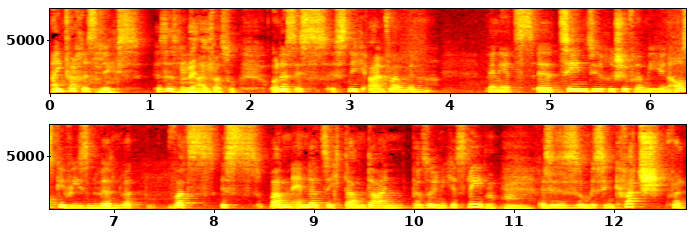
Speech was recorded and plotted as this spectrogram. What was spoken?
Einfach ist nichts. Es ist nicht einfach so. Und es ist, ist nicht einfach, wenn, wenn jetzt äh, zehn syrische Familien ausgewiesen werden, wa- was ist, wann ändert sich dann dein persönliches Leben? Es ist so ein bisschen Quatsch, weil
